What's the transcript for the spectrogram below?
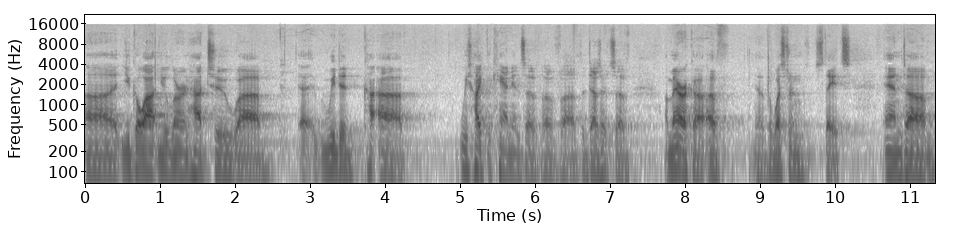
uh, you go out and you learn how to, uh, uh we did, uh, we hiked the canyons of, of the deserts of America, of you know, the western states. And um,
